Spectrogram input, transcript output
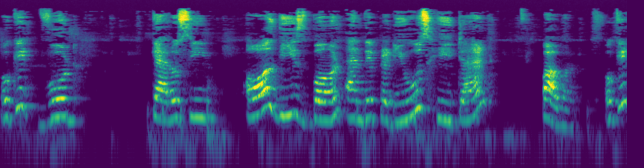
okay, wood, kerosene, all these burn and they produce heat and power, okay.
